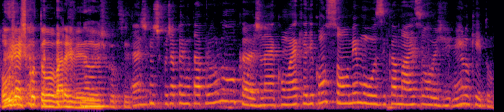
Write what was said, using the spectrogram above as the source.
Ou já escutou várias vezes. Não, eu escuto sim. Acho que a gente podia perguntar para o Lucas, né? Como é que ele consome música mais hoje, hein, Luquito?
